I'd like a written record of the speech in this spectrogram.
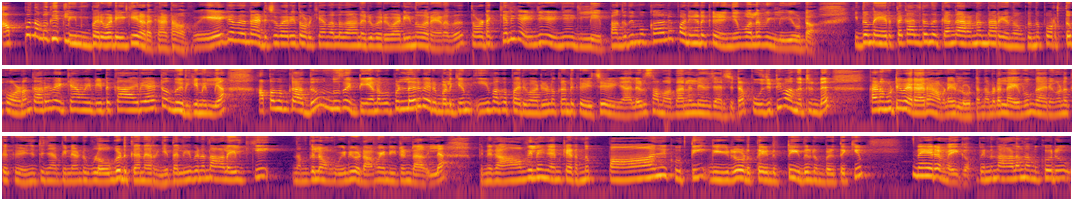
അപ്പം നമുക്ക് ക്ലീനിങ് പരിപാടിയിലേക്ക് കിടക്കാം കേട്ടോ. വേഗം തന്നെ അടിച്ചു പാരി തുടയ്ക്കുക എന്നുള്ളതാണ് ഒരു പരിപാടി എന്ന് പറയുന്നത് തുടയ്ക്കൽ കഴിഞ്ഞ് ഇല്ലേ പകുതി മുക്കാലും പണിയുടെ കഴിഞ്ഞ പോലെ ഫീൽ ചെയ്യും കേട്ടോ. ഇത് നേരത്തെ കാലത്ത് നിൽക്കാൻ കാരണം എന്താ അറിയുമോ നമുക്കൊന്ന് പുറത്ത് പോകണം. കറി വെക്കാൻ വേണ്ടിയിട്ട് കാര്യമായിട്ടൊന്നും ഇരിക്കണില്ല. അപ്പം നമുക്ക് അതും ഒന്ന് സെറ്റ് ചെയ്യണം. അപ്പോൾ പിള്ളേർ വരുമ്പോഴേക്കും ഈ വക പരിപാടികളൊക്കെ കണ്ട് കഴിച്ച് കഴിഞ്ഞാൽ ഒരു സമാധാനമല്ലേ വിചാരിച്ചിട്ട്. പൂജിറ്റി വന്നിട്ടുണ്ട്. കണക്കുട്ടി വരാറാവണേ ഉള്ളൂ കേട്ടോ. നമ്മുടെ ലൈവും കാര്യങ്ങളൊക്കെ കഴിഞ്ഞിട്ട് ഞാൻ പിന്നെ വ്ളോഗ് എടുക്കാൻ ഇറങ്ങിയത് അല്ലെങ്കിൽ പിന്നെ നാളേക്ക് നമുക്ക് ലോങ് വീഡിയോ ഇടാൻ വേണ്ടിയിട്ടുണ്ടാവില്ല. പിന്നെ രാവിലെ ഞാൻ കിടന്ന് പാഞ്ഞ് കുത്തി വീഡിയോ എടുത്ത് എഡിറ്റ് ചെയ്തിടുമ്പോഴത്തേക്കും നേരം വൈകും. പിന്നെ നാളെ നമുക്കൊരു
